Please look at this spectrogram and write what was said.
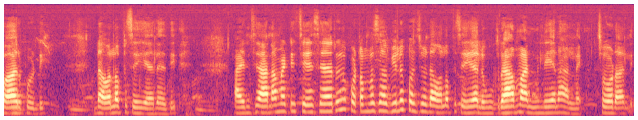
పారుపూడి డెవలప్ చేయాలి అది. ఆయన చాలా మట్టి చేశారు కుటుంబ సభ్యులు కొంచెం డెవలప్ చేయాలి గ్రామాన్ని లేనాళ్ళని చూడాలి.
